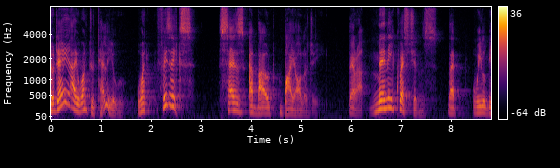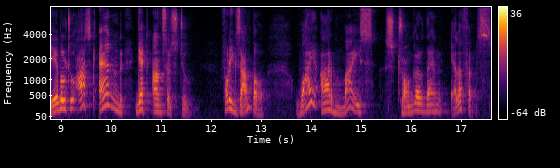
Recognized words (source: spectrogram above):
Today I want to tell you what physics says about biology. There are many questions that we'll be able to ask and get answers to. For example, why are mice stronger than elephants?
